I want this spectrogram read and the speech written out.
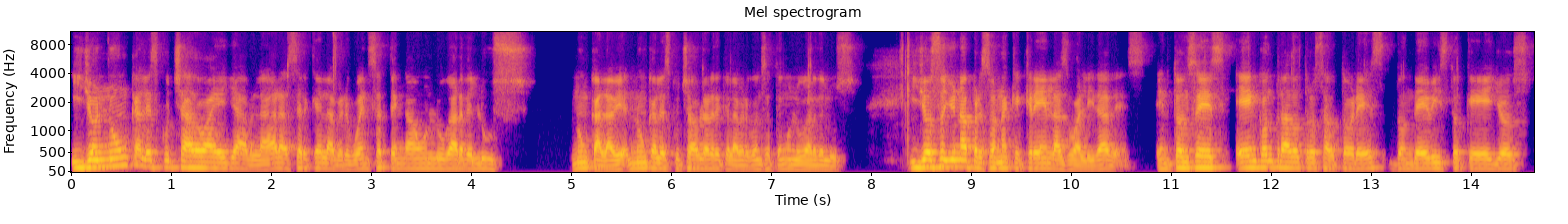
Y yo nunca le he escuchado a ella hablar acerca de la vergüenza tenga un lugar de luz. Nunca, la, nunca le he escuchado hablar de que la vergüenza tenga un lugar de luz. Y yo soy una persona que cree en las dualidades. Entonces, he encontrado otros autores donde he visto que ellos,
